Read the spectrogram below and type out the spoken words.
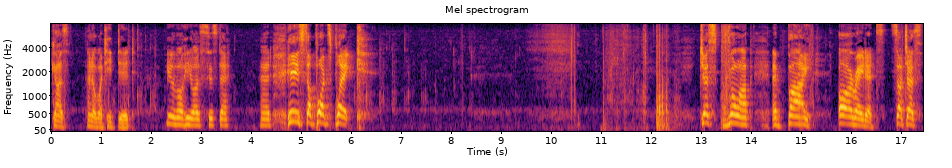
cause I know what he did. Even though he lost his dad, he supports Blake. Just grow up and buy R-rated, such as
